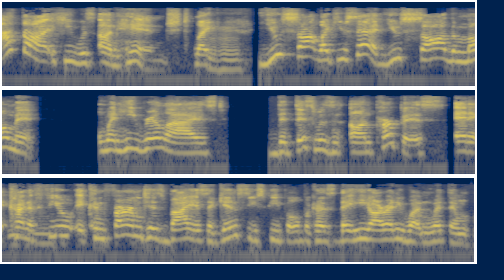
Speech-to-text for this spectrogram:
I thought he was unhinged. Like Mhm. you saw, like you said, you saw the moment when he realized that this was on purpose, and it kind Mhm. of fuel it confirmed his bias against these people because they he already wasn't with them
